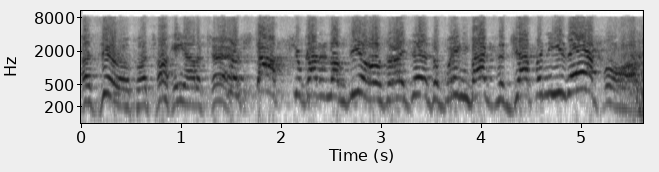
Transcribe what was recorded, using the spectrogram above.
a zero for talking out of turn. Look, stop! You got enough zeros right there to bring back the Japanese Air Force.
